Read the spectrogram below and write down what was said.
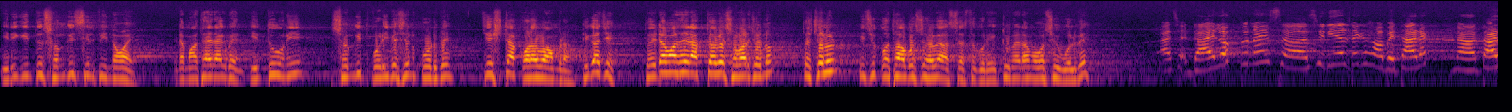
ইনি কিন্তু সংগীত শিল্পী নয়, এটা মাথায় রাখবেন। কিন্তু উনি সংগীত পরিবেশন করবে। চেষ্টা করাবো আমরা, ঠিক আছে? তো এটা মাথায় রাখতে হবে সবার জন্য। তো চলুন, কিছু কথা অবশ্যই হবে, আস্তে আস্তে করে। একটু ম্যাডাম অবশ্যই বলবে। আচ্ছা ডায়লগ তো নয় সিরিয়াল থেকে হবে। তার তার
